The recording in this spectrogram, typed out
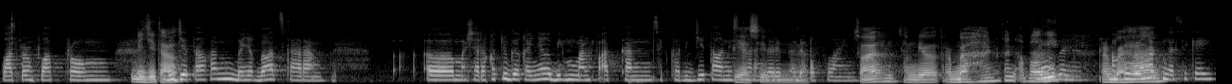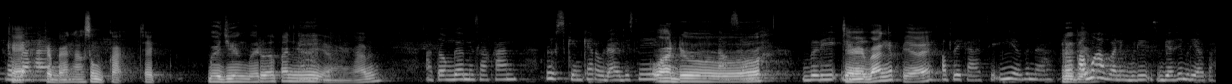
platform-platform Digital. digital kan banyak banget sekarang. Eh, masyarakat juga kayaknya lebih memanfaatkan sektor digital nih Iya sekarang sih, daripada benar. offline. Soalnya sambil rebahan kan apalagi Oh, benar. Aku rebahan. banget nggak sih, Kay? Kayak Rebahan. rebahan langsung buka cek baju yang baru apa nih ya kan. Atau enggak misalkan, terus skincare udah habis nih. Waduh. Langsung beli Cewek banget ya. aplikasi. Iya benar. Kalau kamu apa nih beli biasanya beli apa?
